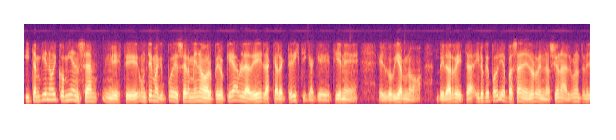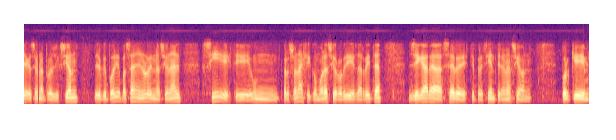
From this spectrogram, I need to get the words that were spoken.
Y también hoy comienza este, un tema que puede ser menor, pero que habla de las características que tiene el gobierno de la reta y lo que podría pasar en el orden nacional. Uno tendría que hacer una proyección de lo que podría pasar en el orden nacional si este, un personaje como Horacio Rodríguez Larreta llegara a ser este, presidente de la nación. Porque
